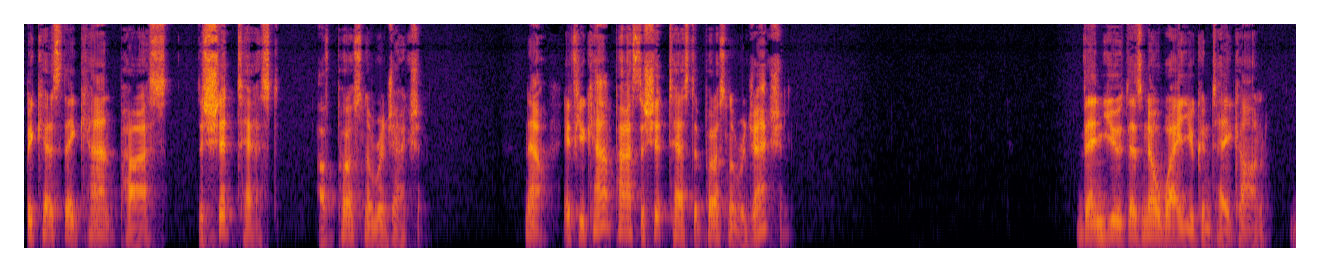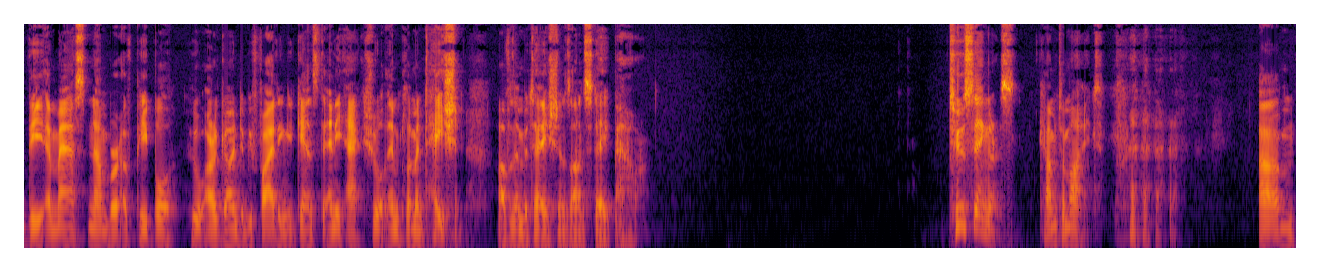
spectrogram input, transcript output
because they can't pass the shit test of personal rejection. Now, if you can't pass the shit test of personal rejection, then you there's no way you can take on the amassed number of people who are going to be fighting against any actual implementation of limitations on state power. Two singers come to mind. um,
